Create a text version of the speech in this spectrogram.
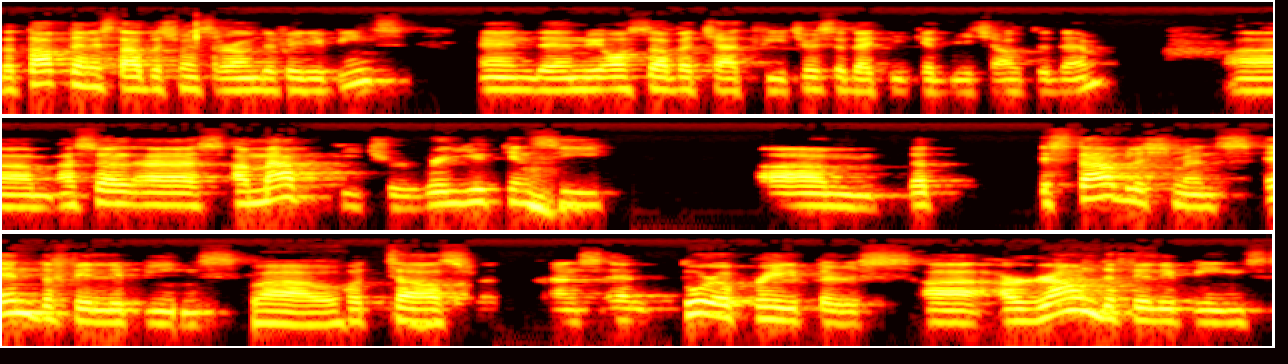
the top 10 establishments around the Philippines. And then we also have a chat feature so that you can reach out to them. Um, as well as a map feature where you can Mhm. see, um, that establishments in the Philippines, wow. hotels, restaurants, and tour operators, uh, around the Philippines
